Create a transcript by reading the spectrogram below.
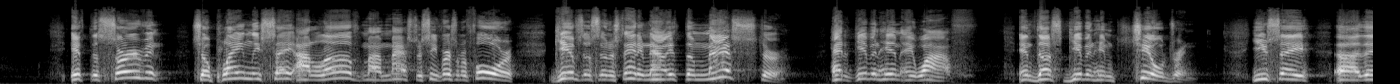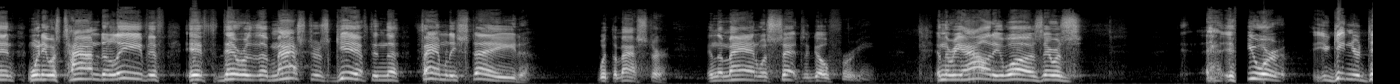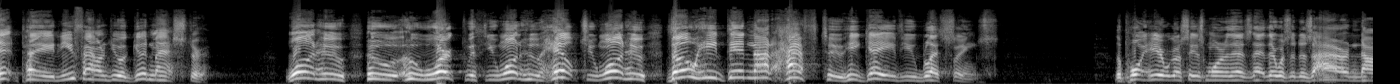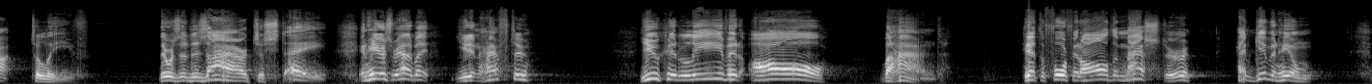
If the servant shall plainly say, I love my master. See, verse number four gives us understanding. Now, if the master had given him a wife and thus given him children, you say uh, then when it was time to leave, if, if there were the master's gift and the family stayed with the master and the man was set to go free. And the reality was there was, if you were you're getting your debt paid and you found you a good master, one who, who, who worked with you, one who helped you, one who, though he did not have to, he gave you blessings. The point here we're going to see this morning is that there was a desire not to leave. There was a desire to stay. And here's the reality, but you didn't have to. You could leave it all behind. He'd have to forfeit all the master had given him.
